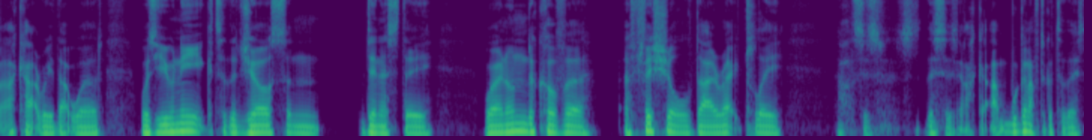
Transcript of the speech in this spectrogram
I can't read that word, was unique to the Joseon dynasty, where an undercover official directly. Oh, this is this is. I ca- we're gonna have to go to this.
